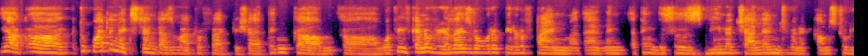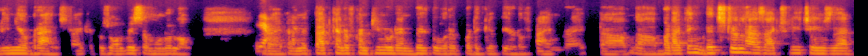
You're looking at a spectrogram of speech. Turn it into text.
Yeah, uh, to quite an extent, as a matter of fact, Isha. I think um, uh, what we've kind of realized over a period of time, and I think, I think this has been a challenge when it comes to linear brands, right? It was always a monologue. Yeah. Right. And that kind of continued and built over a particular period of time, right? Uh, uh, but I think digital has actually changed that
